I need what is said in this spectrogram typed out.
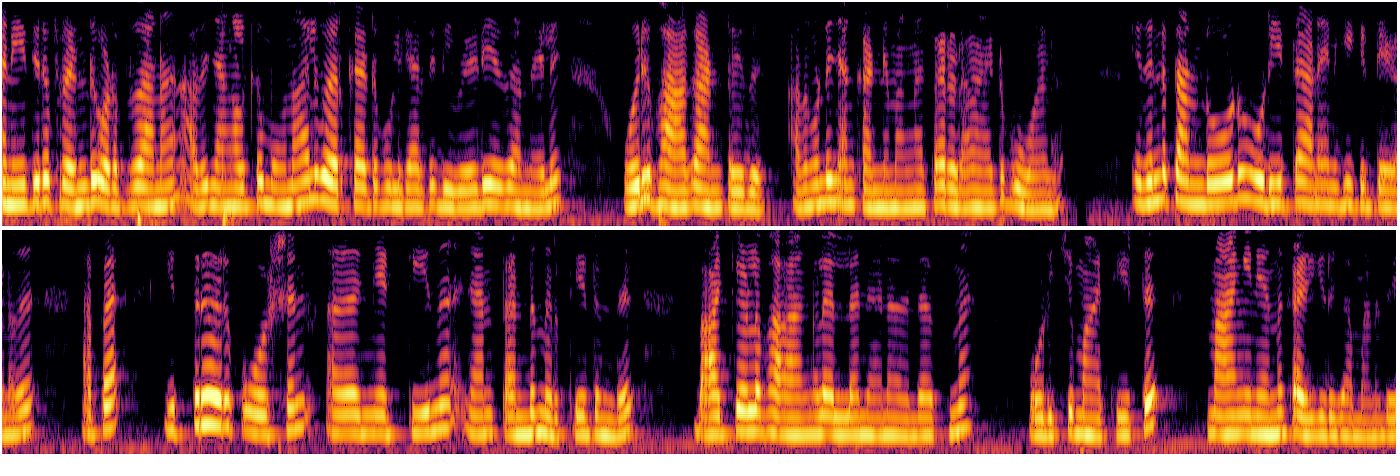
അനിയത്തിയുടെ ഫ്രണ്ട് കൊടുത്തതാണ്. അത് ഞങ്ങൾക്ക് മൂന്നാൽ പേർക്കായിട്ട് പുള്ളിക്കാരത്തി ഡിവൈഡ് ചെയ്ത് തന്നതിൽ ഒരു ഭാഗമാണ് കേട്ടോ ഇത്. അതുകൊണ്ട് ഞാൻ കണ്ണിമാങ്ങാച്ചാർ ഇടാനായിട്ട് പോവാണ്. ഇതിന്റെ തണ്ടോട് കൂടിയിട്ടാണ് എനിക്ക് കിട്ടിയേക്കണത്. അപ്പം ഇത്ര ഒരു പോർഷൻ ഞെട്ടിന്ന് ഞാൻ തണ്ട് നിർത്തിയിട്ടുണ്ട്. ബാക്കിയുള്ള ഭാഗങ്ങളെല്ലാം ഞാൻ അതിന്റെ അകത്തുനിന്ന് ഒടിച്ച് മാറ്റിയിട്ട് മാങ്ങിനെ ഒന്ന് കഴുകിയെടുക്കാൻ പോണത്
